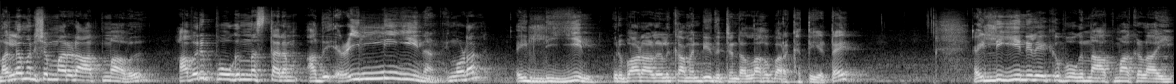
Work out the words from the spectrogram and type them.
നല്ല മനുഷ്യന്മാരുടെ ആത്മാവ് അവർ പോകുന്ന സ്ഥലം അത് ഇല്ലീനാണ്. എങ്ങോട്ടാണ്? ഇല്ലിയീൻ ഒരുപാട് ആളുകൾ കമന്റ് ചെയ്തിട്ടുണ്ട്. അള്ളാഹു ബർക്കത്ത് ചെയ്യട്ടെ. പോകുന്ന ആത്മാക്കളായി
